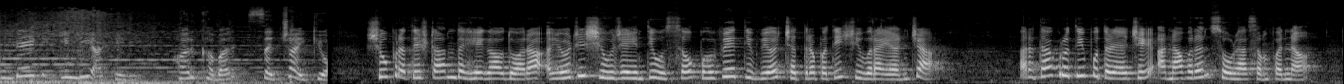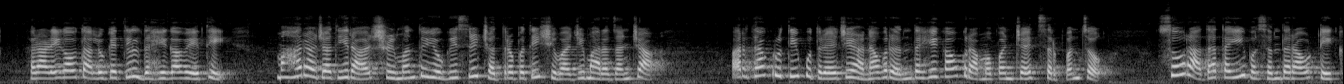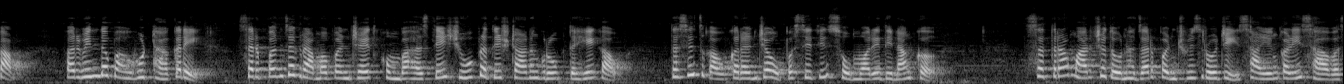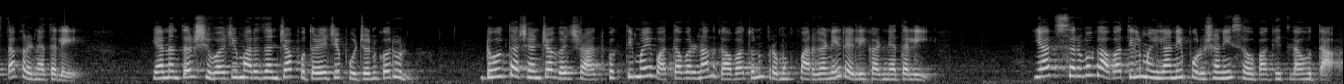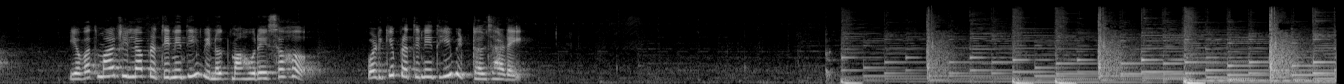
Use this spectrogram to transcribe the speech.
Update India TV हर खबर सच्चाई की शिवप्रतिष्ठान दहेगाव द्वारा आयोजित शिवजयंती उत्सव भव्य दिव्य छत्रपती शिवरायांच्या अर्धाकृती पुतळ्याचे अनावरण सोहळा संपन्न. राळेगाव तालुक्यातील दहेगाव येथे महाराजाधिराज श्रीमंत योगी श्री छत्रपती शिवाजी महाराजांच्या अर्धाकृती पुतळ्याचे अनावरण दहेगाव ग्रामपंचायत सरपंच सो राधाताई वसंतराव टेकाम अरविंद भाऊ ठाकरे सरपंच ग्रामपंचायत कुंभाहस्ते शिवप्रतिष्ठान ग्रुप दहेगाव तसेच गावकऱ्यांच्या उपस्थितीत सोमवारी दिनांक सतरा मार्च दोन हजार पंचवीस रोजी सायंकाळी सहा वाजता करण्यात आले. यानंतर शिवाजी महाराजांच्या पुतळ्याचे पूजन करून ढोल ताशांच्या गजरात भक्तिमय वातावरणात गावातून प्रमुख मार्गाने रॅली काढण्यात आली. यात सर्व गावातील महिलांनी पुरुषांनी सहभाग घेतला होता. यवतमाळ जिल्हा प्रतिनिधी विनोद माहुरेसह वडकी प्रतिनिधी विठ्ठल झाडे.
